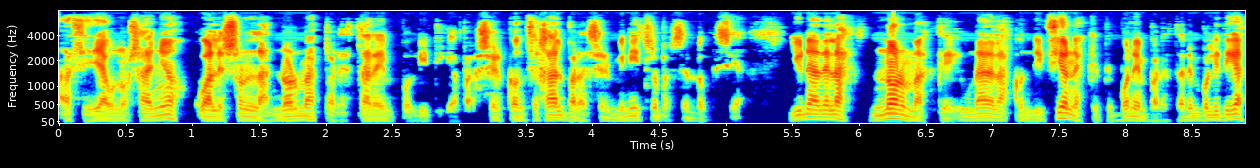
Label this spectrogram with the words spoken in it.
hace ya unos años cuáles son las normas para estar en política, para ser concejal, para ser ministro, para ser lo que sea. Y una de las normas, que una de las condiciones que te ponen para estar en política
